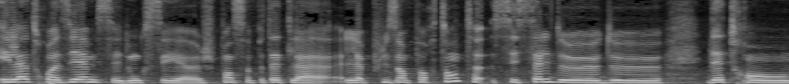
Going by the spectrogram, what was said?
Et la troisième, c'est donc c'est, euh, je pense peut-être la, la, plus importante, c'est celle de d'être en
